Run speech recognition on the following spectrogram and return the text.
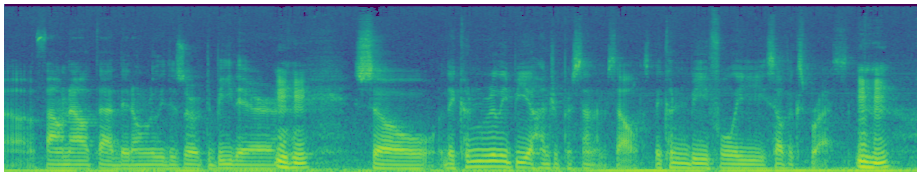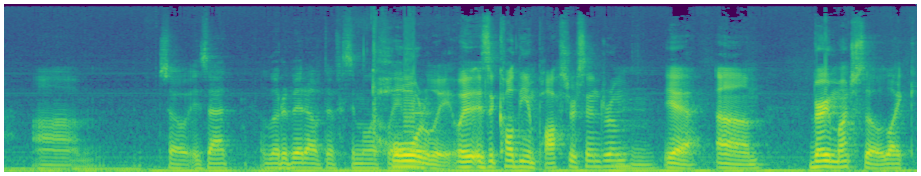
uh, found out that they don't really deserve to be there. Mm-hmm. So they couldn't really be 100% themselves. They couldn't be fully self expressed. Mm-hmm. Um, so is that a little bit of the similar flavor? Totally. Is it called the imposter syndrome? Yeah. Um, very much so. Like,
